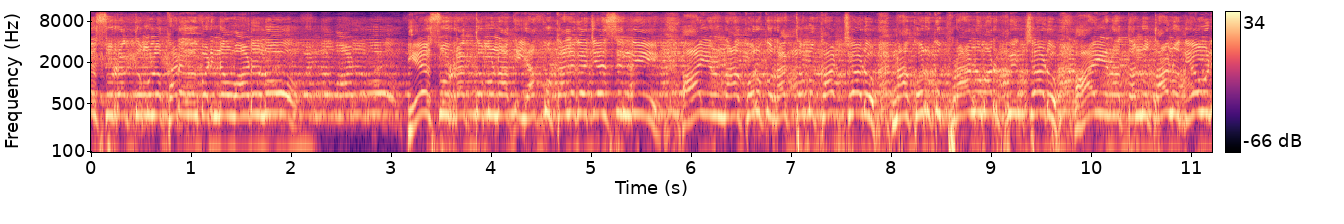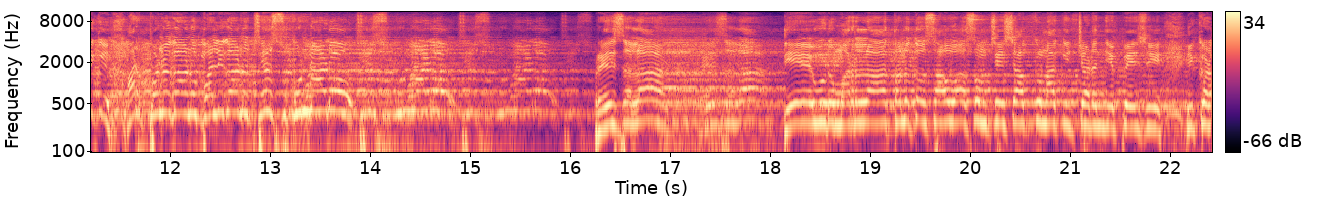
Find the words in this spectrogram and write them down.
ఏసు రక్తములో కడగబడిన వాడు ఈ హక్కు కలగజేసింది. ఆయన నా కొరకు రక్తము కార్చాడు నా కొరకు ప్రాణం అర్పించాడు. ఆయన తన్ను తాను దేవునికి అర్పణగాను బలిగాను చేసుకున్నాడు. ప్రేజలా దేవుడు మరలా తనతో సహవాసం చేసే హక్కు నాకు ఇచ్చాడని చెప్పేసి ఇక్కడ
